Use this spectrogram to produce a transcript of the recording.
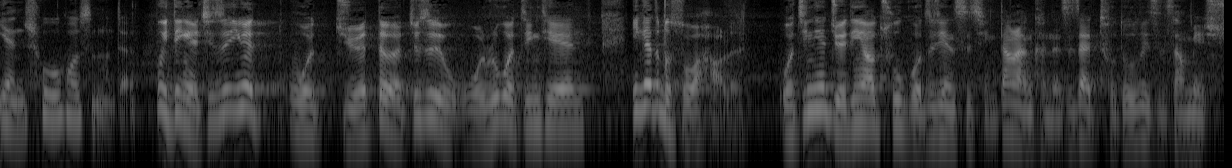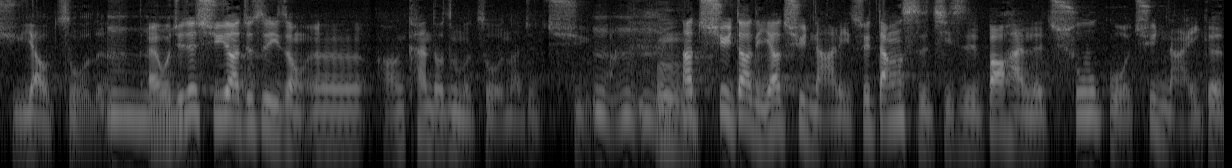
演出或什么的？不一定诶。其实因为我觉得，就是我如果今天应该这么说好了，我今天决定要出国这件事情，当然可能是在 to do list 上面需要做的。嗯，哎，我觉得需要就是一种，嗯、呃，好像看都这么做，那就去吧。嗯嗯嗯。那去到底要去哪里？所以当时其实包含了出国去哪一个。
